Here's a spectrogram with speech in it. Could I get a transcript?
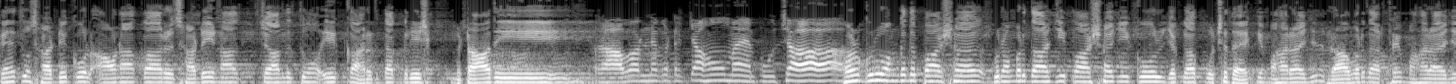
ਕਹਿੰਦੇ ਤੂੰ ਸਾਡੇ ਕੋਲ ਆਉਣਾ ਕਰ ਸਾਡੇ ਨਾਲ ਚੱਲ ਤੂੰ ਇਹ ਘਰ ਦਾ ਕਲੇਸ਼ ਮਿਟਾ ਦੇ। ਰਾਵਣ ਨਿਕਟ ਚਾਹੂੰ ਮੈਂ ਪੁੱਛਾ। ਹੁਣ ਗੁਰੂ ਅੰਗਦ ਪਾਸ਼ਾ ਗੁਰੂ ਅਮਰਦਾਸ ਜੀ ਪਾਸ਼ਾ ਜੀ ਕੋਲ ਜੱਗਾ ਪੁੱਛਦਾ ਹੈ ਕਿ ਮਹਾਰਾਜ ਰਾਵਰ ਦਾ ਅਰਥ ਹੈ ਮਹਾਰਾਜ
